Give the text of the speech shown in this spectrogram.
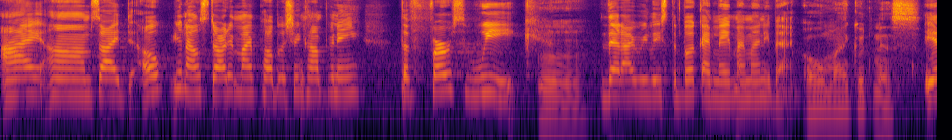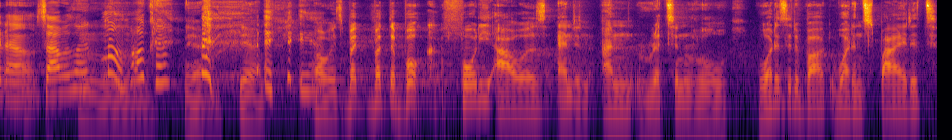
I um, so I, oh, you know, started my publishing company. The first week mm. that I released the book, I made my money back. oh my goodness. You know, so I was like, mm. oh, okay. Yeah, yeah. Always. But but the book, 40 Hours and an Unwritten Rule. What is it about? What inspired it?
